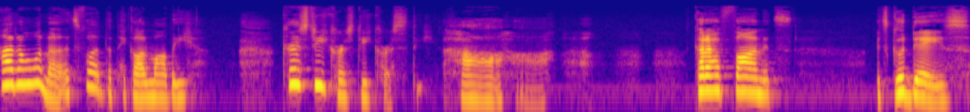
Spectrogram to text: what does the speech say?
I don't wanna. It's fun to pick on Mommy. Christy, Christy, Christy. Ha ha. Gotta have fun. It's it's good days.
